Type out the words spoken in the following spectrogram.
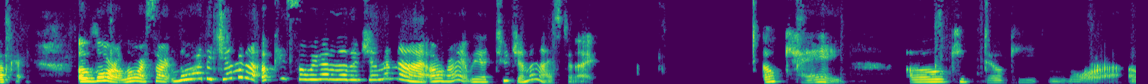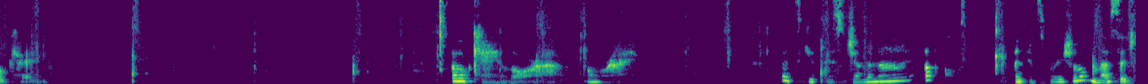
Okay. Oh, Laura, Laura, sorry. Laura the Gemini. Okay, so we got another Gemini. All right, we had two Geminis tonight. Okay. Okie dokie, Laura. Okay. Okay, Laura. All right. Let's get this Gemini. An inspirational message.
